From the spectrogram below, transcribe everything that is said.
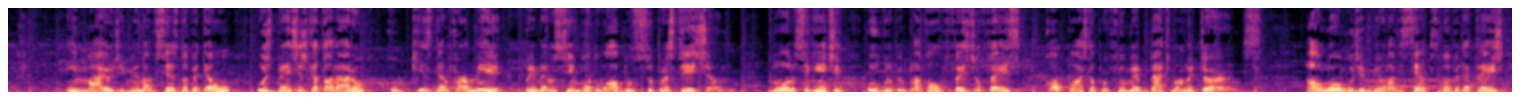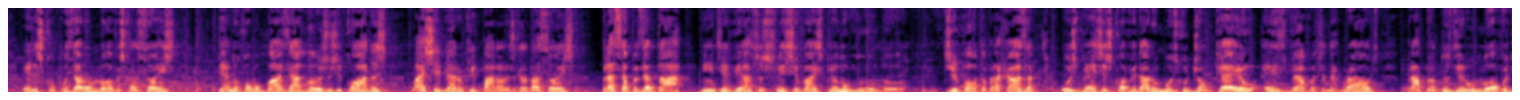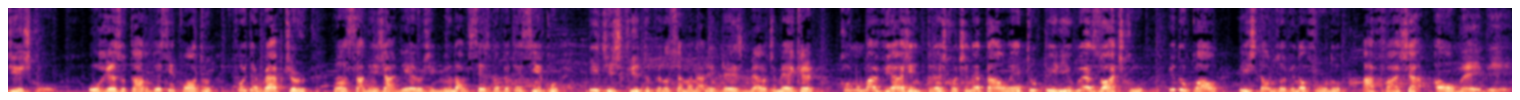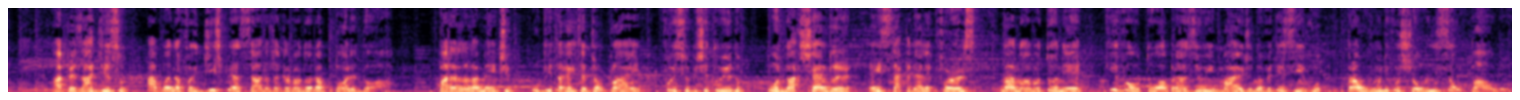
Em maio de 1991, os Benches retornaram com Kiss Them For Me, primeiro single do álbum Superstition. No ano seguinte, o grupo emplacou Face to Face, composta para o filme Batman Returns. Ao longo de 1993, eles compuseram novas canções, tendo como base arranjos de cordas, mas tiveram que parar as gravações para se apresentar em diversos festivais pelo mundo. De volta para casa, os Benches convidaram o músico John Cale, ex-Velvet Underground, para produzir um novo disco. O resultado desse encontro foi The Rapture, lançado em janeiro de 1995 e descrito pelo semanário inglês Melody Maker como uma viagem transcontinental entre o perigo exótico, e do qual estamos ouvindo ao fundo a faixa Oh Baby. Apesar disso, a banda foi dispensada da gravadora Polydor. Paralelamente, o guitarrista John Klein foi substituído por Knox Chandler em Psychedelic Furs na nova turnê que voltou ao Brasil em maio de 95 para um único show em São Paulo.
